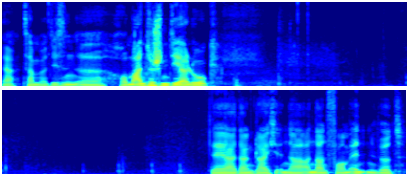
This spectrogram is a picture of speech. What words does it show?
Ja, jetzt haben wir diesen äh, romantischen Dialog. Der ja dann gleich in einer anderen Form enden wird.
